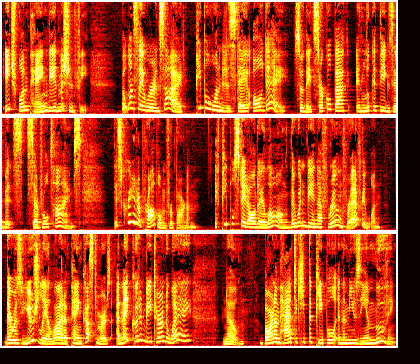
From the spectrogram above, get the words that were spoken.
each one paying the admission fee. But once they were inside, people wanted to stay all day, so they'd circle back and look at the exhibits several times. This created a problem for Barnum. If people stayed all day long, there wouldn't be enough room for everyone. There was usually a line of paying customers, and they couldn't be turned away. No, Barnum had to keep the people in the museum moving,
